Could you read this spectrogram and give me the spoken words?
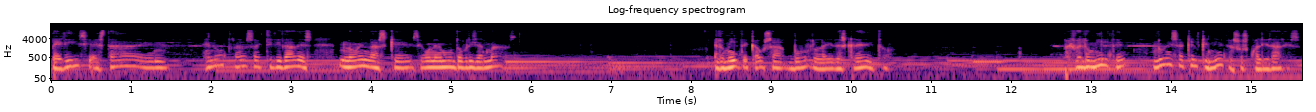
pericia está en en otras actividades, no en las que, según el mundo, brillan más. El humilde causa burla y descrédito. Pero el humilde no es aquel que niega sus cualidades.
